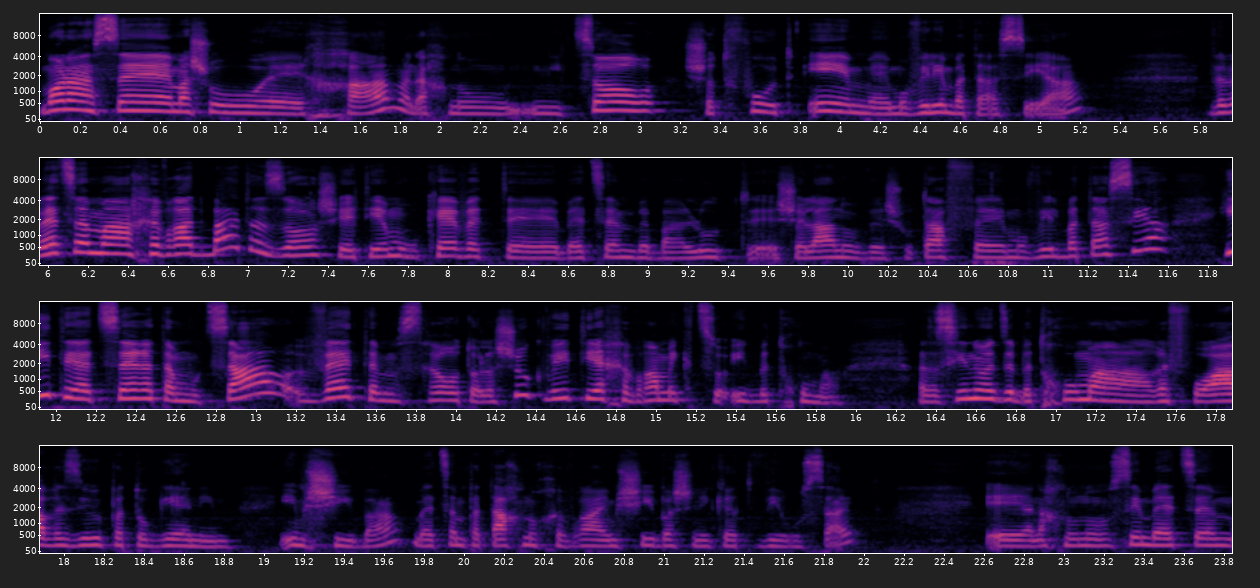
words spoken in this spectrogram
בואו נעשה משהו אה, חכם, אנחנו ניצור שותפות עם אה, מובילים בתעשייה, ובעצם החברת בת הזו, שתהיה מורכבת אה, בעצם בבעלות אה, שלנו ושותף אה, מוביל בתעשייה, היא תייצר את המוצר ותמסחר אותו לשוק, והיא תהיה חברה מקצועית בתחומה. אז עשינו את זה בתחום הרפואה וזיהוי פתוגנים עם שיבא, בעצם פתחנו חברה עם שיבא שנקראת וירוסייט. אה, אנחנו עושים בעצם,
